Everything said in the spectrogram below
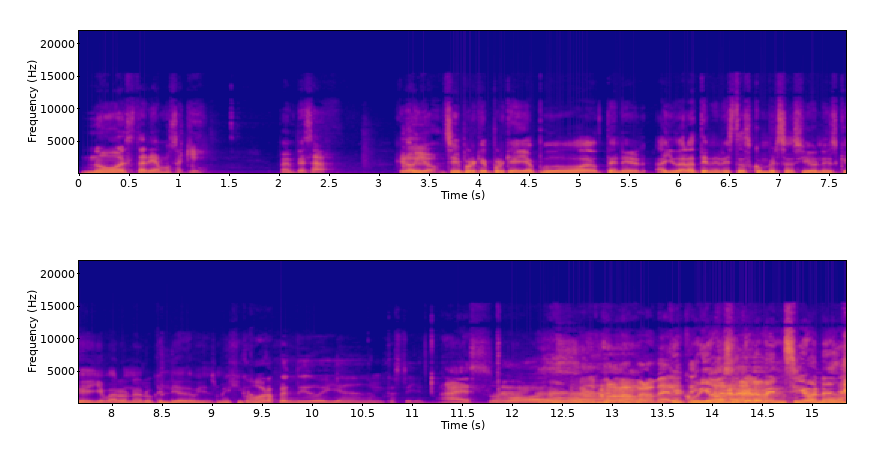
no estaríamos aquí. Para empezar, creo sí, yo. Sí, porque, porque ella pudo tener, ayudar a tener estas conversaciones que llevaron a lo que el día de hoy es México. ¿Cómo habrá aprendido ella el castellano? A eso. Ah, me qué curioso que lo mencionas.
